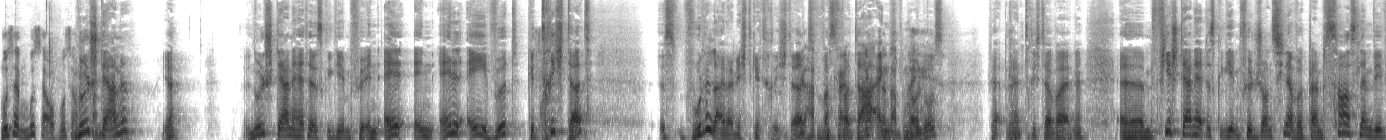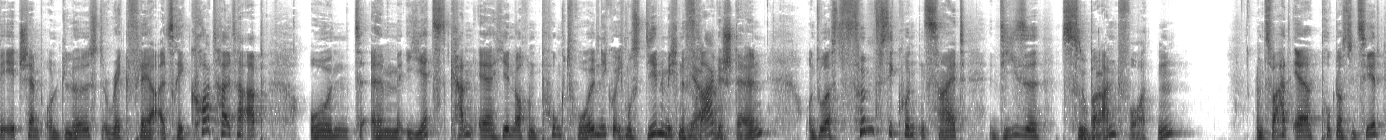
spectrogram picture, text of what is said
Muss er, muss er auch, muss er auch Null Sterne, ja. Null Sterne hätte es gegeben für in, L in LA wird getrichtert. Es wurde leider nicht getrichtert. Was war da Trichter eigentlich dabei. genau los? Wir hatten keinen Trick dabei, ne? Ähm, vier Sterne hätte es gegeben für John Cena, wird beim SummerSlam WWE-Champ und löst Ric Flair als Rekordhalter ab. Und ähm, jetzt kann er hier noch einen Punkt holen. Nico, ich muss dir nämlich eine Ja. Frage stellen und du hast fünf Sekunden Zeit, diese zu Super. beantworten. Und zwar hat er prognostiziert,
